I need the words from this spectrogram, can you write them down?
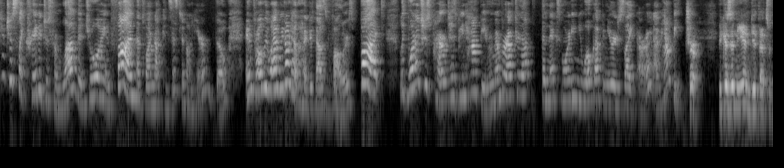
you just like created just from love and joy and fun? That's why I'm not consistent on here, though, and probably why we don't have 100,000 Mm-hmm. followers. But like, why don't you just prioritize being happy? And remember, after that, the next morning you woke up and you were just like, all right, I'm happy. Sure. Because in the end, dude, that's what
